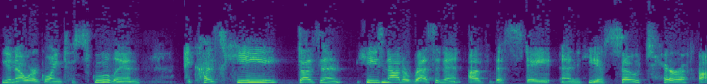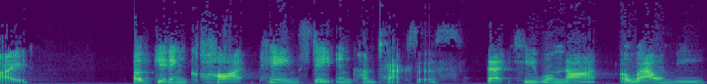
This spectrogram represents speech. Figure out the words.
you know, are going to school in, because he doesn't, he's not a resident of this state. And he is so terrified of getting caught paying state income taxes that he will not allow me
